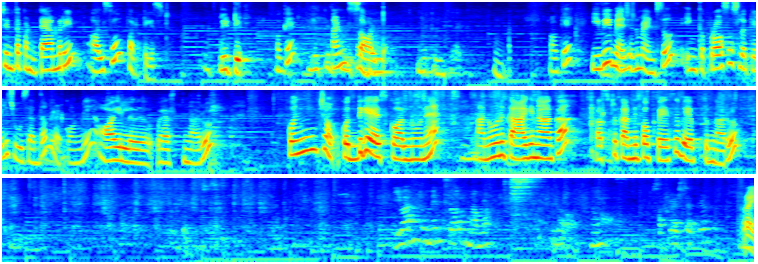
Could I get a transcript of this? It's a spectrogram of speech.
చింతపండు tamarind also for taste little okay and salt okay ఇవి మెజర్మెంట్స్ ఇంకా ప్రాసెస్లోకి వెళ్ళి చూసేద్దాం. రేకోండి ఆయిల్ వేస్తున్నారు. కొంచెం కొద్దిగా వేసుకోవాలి నూనె. ఆ నూనె కాగినాక ఫస్ట్ కందిపప్పు వేసి వేపుతున్నారు. ఫ్రై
